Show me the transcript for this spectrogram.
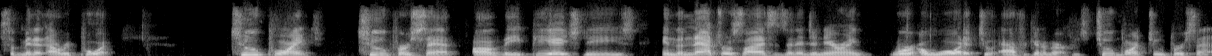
submitted our report, 2.2% of the PhDs in the natural sciences and engineering were awarded to African Americans, 2.2%.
